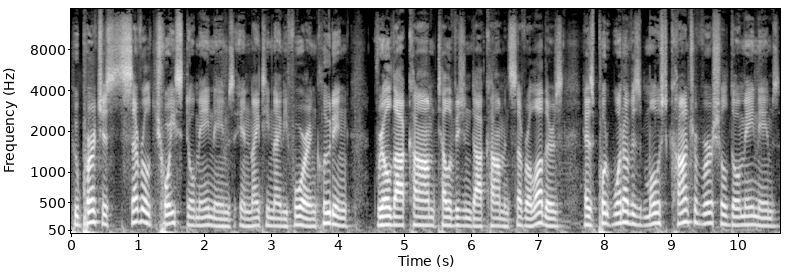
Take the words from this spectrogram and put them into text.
who purchased several choice domain names in 1994, including Grill.com, Television.com, and several others, has put one of his most controversial domain names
